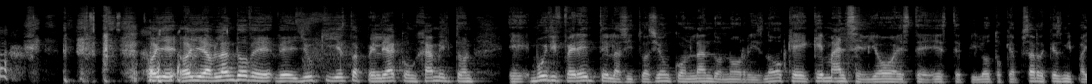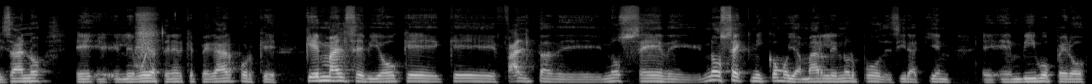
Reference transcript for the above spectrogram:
Oye, oye, hablando de, Yuki y esta pelea con Hamilton, eh, muy diferente la situación con Lando Norris, ¿no? Qué, qué mal se vio este, este piloto, que a pesar de que es mi paisano, eh, eh, le voy a tener que pegar porque qué mal se vio, qué, qué falta de, no sé, de, no sé ni cómo llamarle, no lo puedo decir aquí en, en vivo, pero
